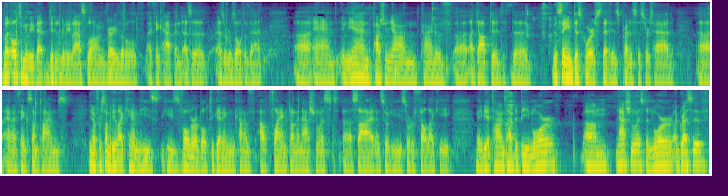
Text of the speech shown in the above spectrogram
but ultimately, that didn't really last long. Very little, I think, happened as a as a result of that. Uh, and in the end, Pashinyan kind of uh, adopted the the same discourse that his predecessors had, uh, and I think sometimes you know, for somebody like him, he's he's vulnerable to getting kind of outflanked on the nationalist uh, side, and so he sort of felt like he maybe at times had to be more um, nationalist and more aggressive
